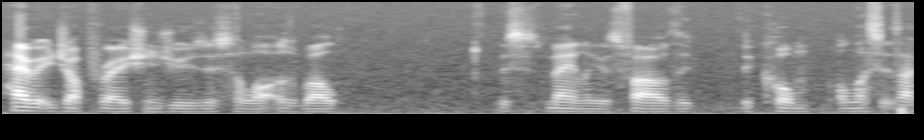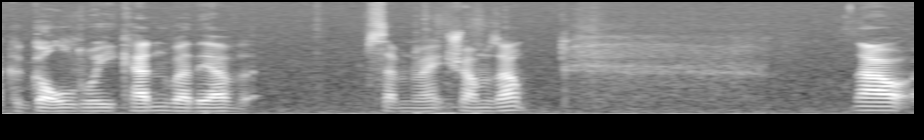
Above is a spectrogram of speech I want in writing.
Heritage operations use this a lot as well. This is mainly as far as they, they come, unless it's like a gold weekend where they have seven or eight trams out. Now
